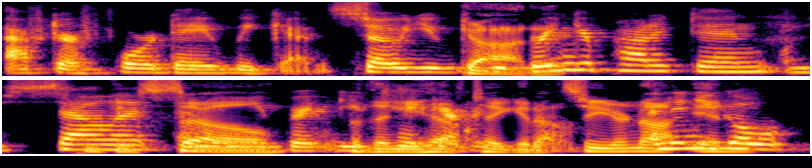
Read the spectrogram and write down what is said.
after a four day weekend. So you, you bring your product in, you sell you it, sell, and then you bring you then take you have to take it out. So you're not in, you go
